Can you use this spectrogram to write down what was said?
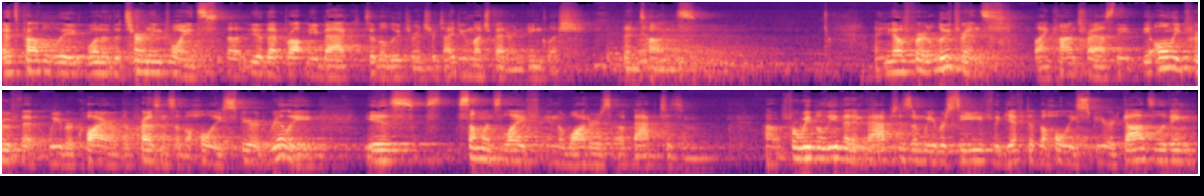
it's probably one of the turning points uh, you know, that brought me back to the Lutheran Church. I do much better in English than tongues. You know, for Lutherans, by contrast, the, the only proof that we require of the presence of the Holy Spirit really is someone's life in the waters of baptism. Uh, for we believe that in baptism we receive the gift of the Holy Spirit, God's living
